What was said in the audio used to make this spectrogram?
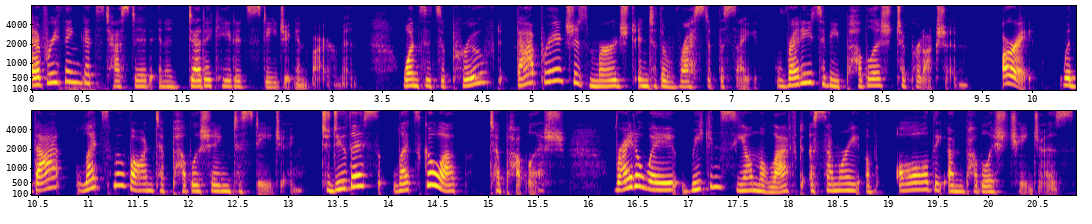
everything gets tested in a dedicated staging environment. Once it's approved, that branch is merged into the rest of the site, ready to be published to production. All right, with that, let's move on to publishing to staging. To do this, let's go up to publish. Right away, we can see on the left a summary of all the unpublished changes.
